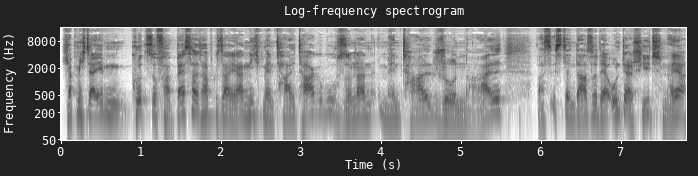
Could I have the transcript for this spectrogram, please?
Ich habe mich da eben kurz so verbessert, habe gesagt, ja, nicht mental Tagebuch, sondern mental Journal. Was ist denn da so der Unterschied? Naja,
